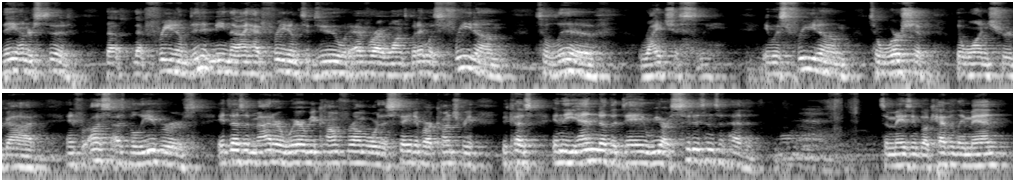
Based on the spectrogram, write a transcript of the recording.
They understood that, that freedom didn't mean that I had freedom to do whatever I want, but it was freedom to live righteously. It was freedom to worship the one true God. And for us as believers, it doesn't matter where we come from or the state of our country, because in the end of the day, we are citizens of heaven. It's an amazing book, Heavenly Man,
